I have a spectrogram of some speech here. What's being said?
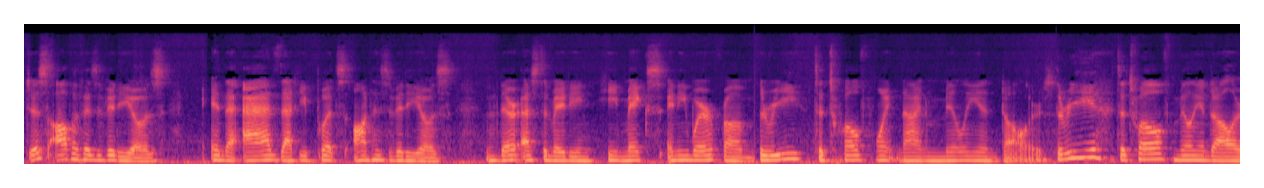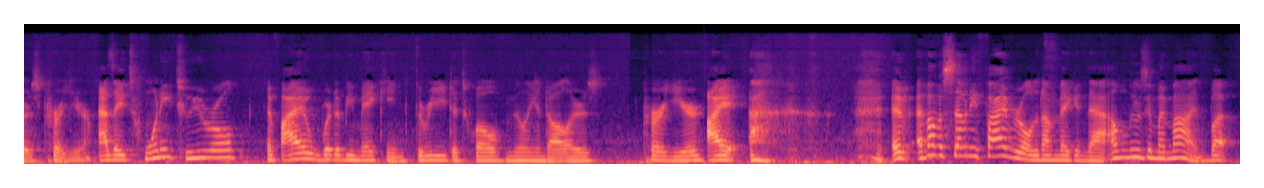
Just off of his videos and the ads that he puts on his videos, they're estimating he makes anywhere from three to twelve point nine million dollars. Three to twelve million dollars per year. As a 22 year old, if I were to be making three to twelve million dollars per year, I. if, if I'm a 75 year old and I'm making that, I'm losing my mind. But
